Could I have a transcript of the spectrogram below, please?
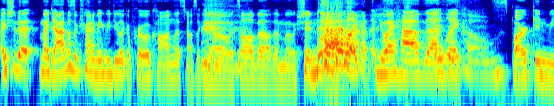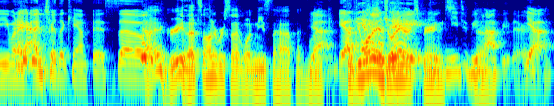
I should have. My dad was like trying to make me do like a pro con list, and I was like, no, it's all about the emotion. like, do I have that Is like home? spark in me when I Yeah. enter the campus? So I agree. That's 100 percent what needs to happen. Like, Yeah. Yeah. If you want to end of the enjoy your experience, you need to be yeah. happy there. yeah,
